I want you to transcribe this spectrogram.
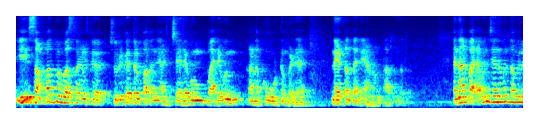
ഈ സമ്പദ് വ്യവസ്ഥകൾക്ക് ചുരുക്കത്തിൽ പറഞ്ഞാൽ ചെലവും വരവും കണക്ക് കൂട്ടുമ്പോൾ നേട്ടം തന്നെയാണ് ഉണ്ടാകുന്നത്. എന്നാൽ വരവും ചെലവും തമ്മിൽ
